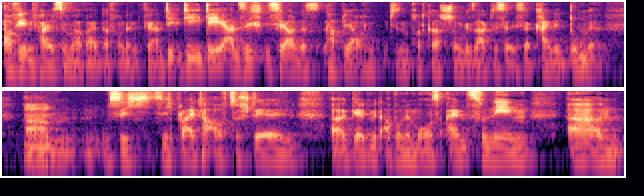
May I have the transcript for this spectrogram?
Auf jeden Fall sind wir weit davon entfernt. Die, die Idee an sich ist ja, und das habt ihr auch in diesem Podcast schon gesagt, ist ja, ist ja keine dumme mhm. ähm, sich, sich breiter aufzustellen, äh, Geld mit Abonnements einzunehmen. Ähm,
